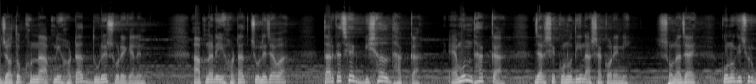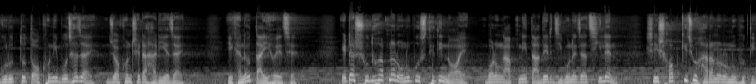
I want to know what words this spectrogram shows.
যতক্ষণ না আপনি হঠাৎ দূরে সরে গেলেন। আপনার এই হঠাৎ চলে যাওয়া তার কাছে এক বিশাল ধাক্কা, এমন ধাক্কা যার সে কোনোদিন আশা করেনি। শোনা যায়, কোনো কিছুর গুরুত্ব তখনই বোঝা যায় যখন সেটা হারিয়ে যায়। এখানেও তাই হয়েছে। এটা শুধু আপনার অনুপস্থিতি নয় বরং আপনি তাদের জীবনে যা ছিলেন, সেই সব কিছু হারানোর অনুভূতি।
